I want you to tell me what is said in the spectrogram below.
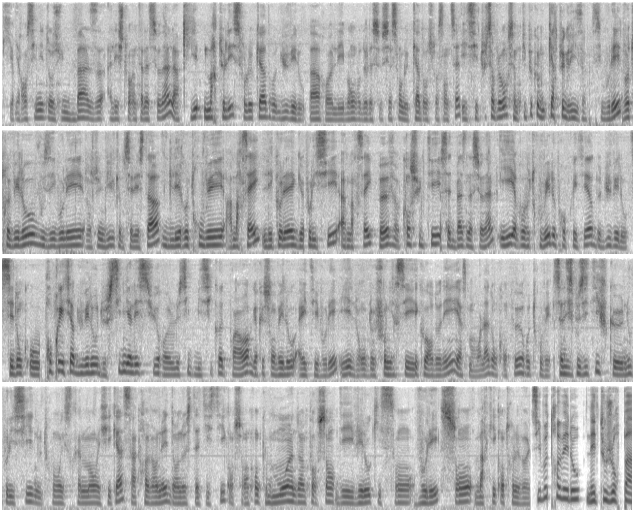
qui est renseigné dans une base à l'échelon international qui est martelé sur le cadre du vélo par les membres de l'association Le Cadre 67 et c'est tout simplement c'est un petit peu comme carte grise, si vous voulez. Votre vélo, vous est volé dans une ville comme Célestat, il est retrouvé à Marseille. Les collègues policiers à Marseille peuvent consulter cette base nationale et retrouver le propriétaire du vélo. C'est donc au propriétaire du vélo de signaler sur le site bicicode.org que son vélo a été volé et donc de fournir ses coordonnées et à ce moment-là, donc on peut retrouver. C'est un dispositif que nous policiers nous trouvons extrêmement efficace. À preuve en est, dans nos statistiques, on se rend compte que moins d'un pour cent des vélos qui sont volés sont marqués contre le vol. Si votre vélo n'est toujours pas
